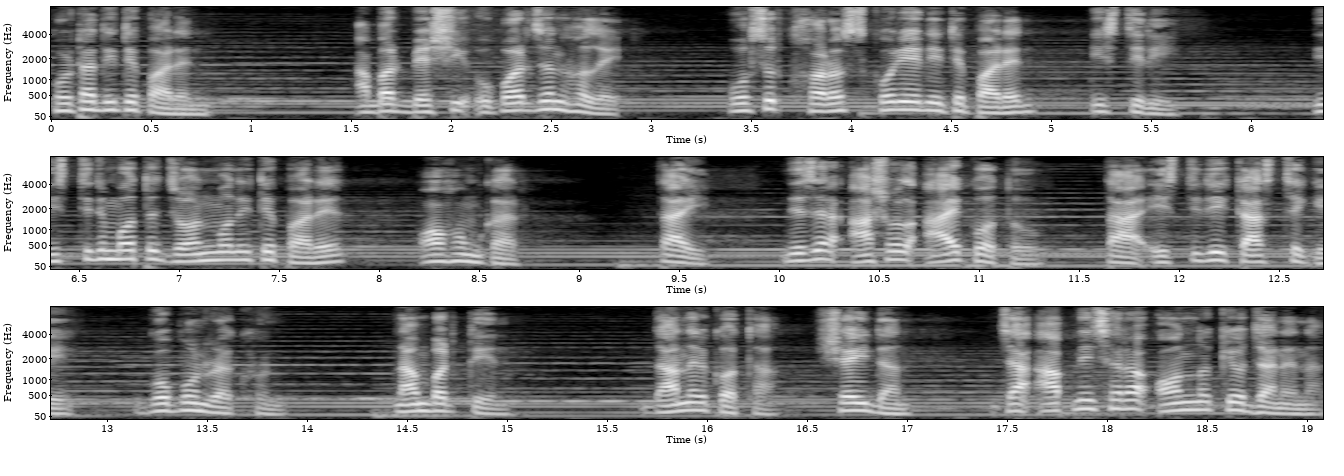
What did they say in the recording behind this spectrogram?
খোটা দিতে পারেন। আবার বেশি উপার্জন হলে প্রচুর খরচ করিয়ে নিতে পারেন স্ত্রী। স্ত্রীর মতে জন্ম নিতে পারে অহংকার। তাই নিজের আসল আয় কত তা স্ত্রীর কাছ থেকে গোপন রাখুন। নাম্বার তিন, দানের কথা, সেই দান যা আপনি ছাড়া অন্য কেউ জানে না।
